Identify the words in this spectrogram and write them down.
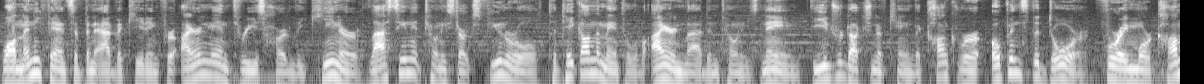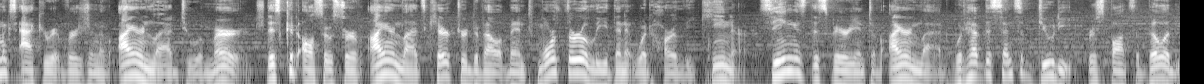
While many fans have been advocating for Iron Man 3's Harley Keener, last seen at Tony Stark's funeral, to take on the mantle of Iron Lad in Tony's name, the introduction of Kang the Conqueror opens the door for a more comics accurate version of Iron Lad to emerge. This could also serve Iron Lad's character development more thoroughly than it would Harley Keener, seeing as this variant of Iron Lad would have the sense of duty, responsibility,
